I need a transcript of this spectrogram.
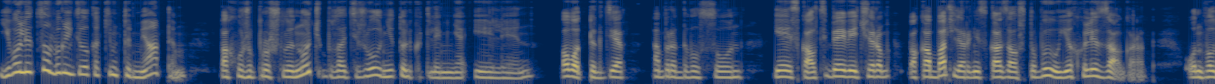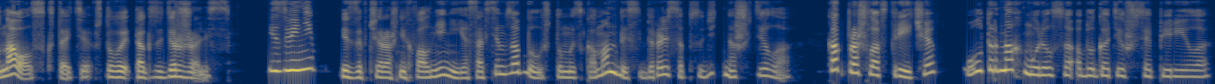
Его лицо выглядело каким-то мятым, Похоже, прошлая ночь была тяжелой не только для меня и Элейн. «А вот ты где!» – обрадовался он. «Я искал тебя вечером, пока Батлер не сказал, что вы уехали за город. Он волновался, кстати, что вы так задержались». «Извини, из-за вчерашних волнений я совсем забыл, что мы с командой собирались обсудить наши дела. Как прошла встреча?» Ултер нахмурился, облокотившись о перила.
